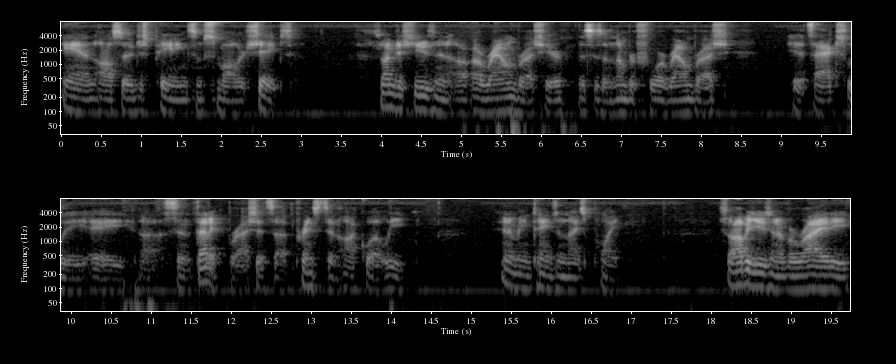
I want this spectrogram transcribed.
and also just painting some smaller shapes. So I'm just using a, a round brush here. This is a number four round brush. It's actually a uh, synthetic brush. It's a Princeton Aqua Elite and it maintains a nice point. So I'll be using a variety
